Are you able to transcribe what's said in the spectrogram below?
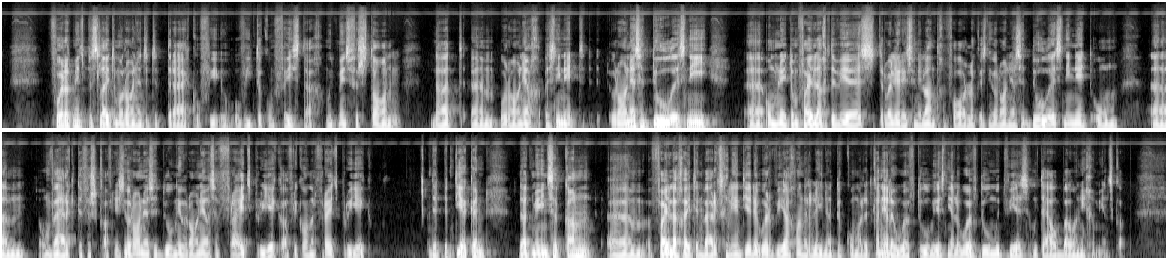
voordat mens besluit om Orania toe te trek of of, of hier te kom vestig, moet mens verstaan mm -hmm. dat ehm um, Orania is nie net Orania se doel is nie uh om net om veilig te wees terwyl die res van die land gevaarlik is nie. Orania se doel is nie net om um, om werk te verskaf. Dis nie Orania se doel nie. Orania is 'n vryheidsprojek, Afrikaner vryheidsprojek. Dit beteken dat mense kan ehm um, veiligheid en werksgeleenthede oorweeg wanneer hulle hiernatoe kom, maar dit kan nie hulle hoofdoel wees nie. Hulle hoofdoel moet wees om te help bou in die gemeenskap.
